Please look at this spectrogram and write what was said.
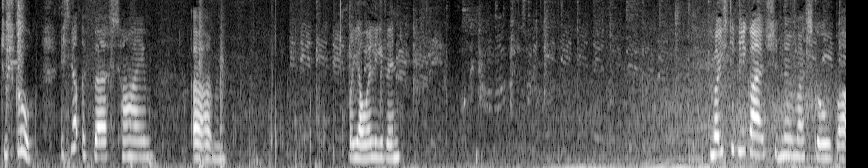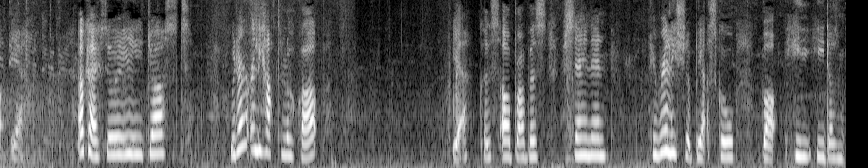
to school. It's not the first time, um, but yeah, we're leaving. Most of you guys should know my school, but yeah. Okay, so we just, we don't really have to look up. Yeah, because our brother's staying in. He really should be at school, but he, he doesn't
